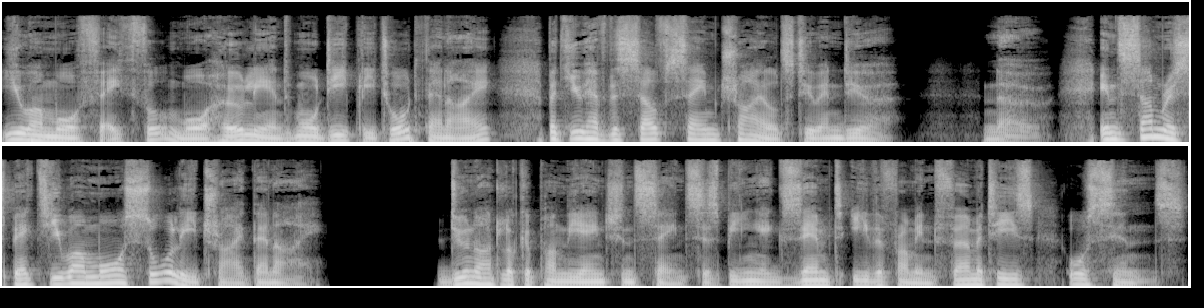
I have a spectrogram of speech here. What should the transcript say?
You are more faithful, more holy, and more deeply taught than I, but you have the self-same trials to endure. No, in some respects you are more sorely tried than I. Do not look upon the ancient saints as being exempt either from infirmities or sins,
